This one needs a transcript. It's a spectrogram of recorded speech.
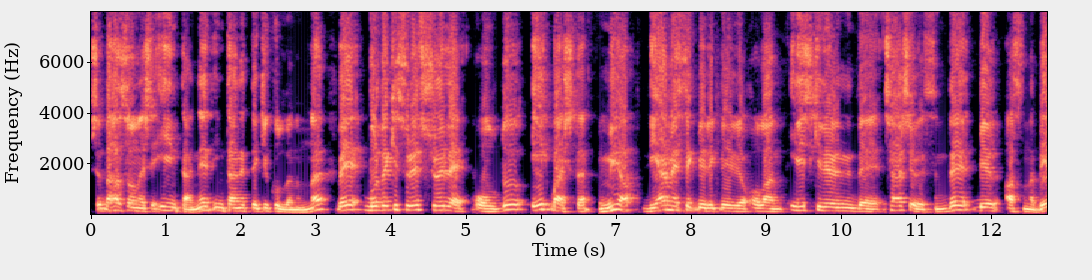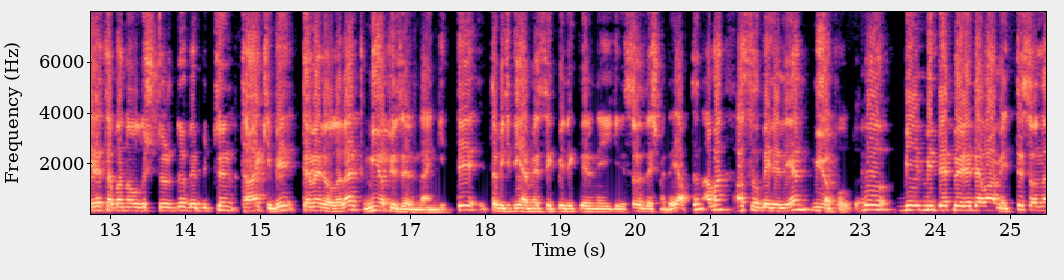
İşte daha sonra işte internet, internetteki kullanımlar ve buradaki süreç şöyle oldu. İlk başta MÜYAP diğer meslek birlikleriyle olan ilişkilerini de çerçevesinde bir aslında veri tabanı oluşturdu ve bütün takibi temel olarak MÜYAP üzerinden gitti. Tabii ki diğer meslek birliklerine ilgili sözleşmede yaptın ama asıl belirleyen MÜYAP oldu. Bu bir müddet böyle devam etti. Sonra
